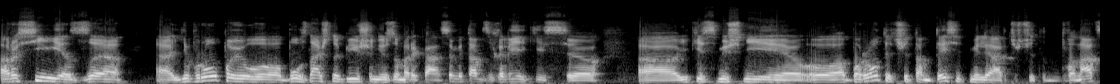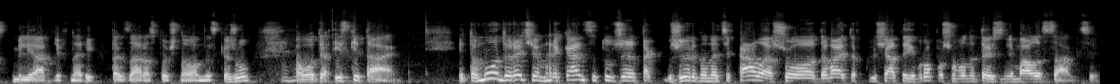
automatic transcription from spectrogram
Росії з е, Європою був значно більше ніж з американцями. Там взагалі якісь. е, е, Якісь смішні обороти, чи там 10 мільярдів, чи 12 мільярдів на рік. Так зараз точно вам не скажу. Мгм. От і з Китаєм. І тому, до речі, американці тут вже так жирно натякали, що давайте включати Європу, щоб вони теж знімали санкції.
